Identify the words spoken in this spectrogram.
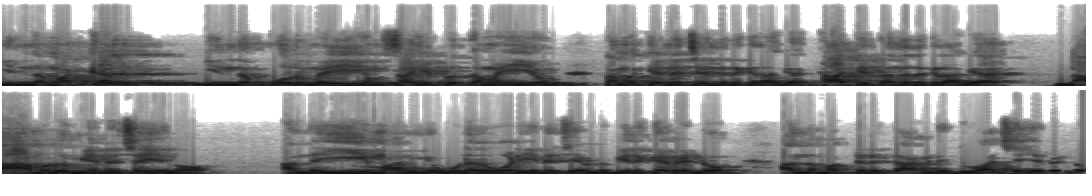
இந்த மக்கள் இந்த பொறுமையையும் சகிப்புத்தன்மையையும் நமக்கு என்ன செய்திருக்கிறாங்க? காட்டி தந்திருக்கிறாங்க. நாமளும் என்ன செய்யணும்? அந்த ஈமானிய உணர்வோடு என்ன செய்ய வேண்டும்? இருக்க வேண்டும். அந்த மக்களுக்காக துவா செய்ய வேண்டும்.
